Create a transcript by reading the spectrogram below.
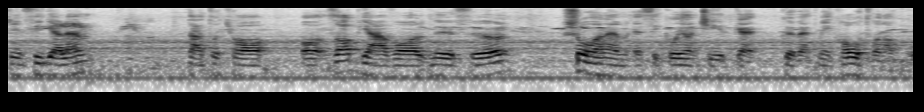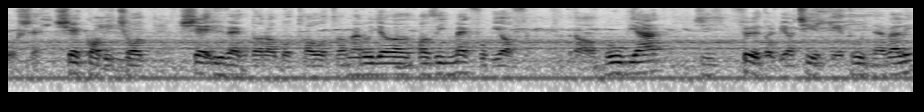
és én figyelem, tehát hogyha az apjával nő föl, soha nem eszik olyan csirke követ, még ha ott van, akkor se. Se kavicsot, se üvegdarabot, ha ott van, mert ugye az, így megfogja a, a búbját, és így földobja a csirkét, úgy neveli.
